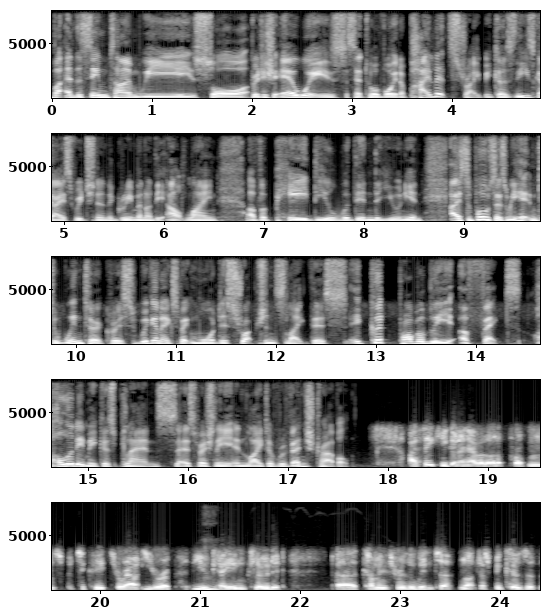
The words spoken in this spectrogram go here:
But at the same time, we saw British Airways set to avoid a pilot strike because these guys reached an agreement on the outline of a pay deal within the union. I suppose as we head into winter, Chris, we're going to expect more disruptions like this. It could probably affect holidaymakers' plans, especially in light of revenge travel? I think you're going to have a lot of problems, particularly throughout Europe, UK mm. included, uh, coming through the winter, not just because of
